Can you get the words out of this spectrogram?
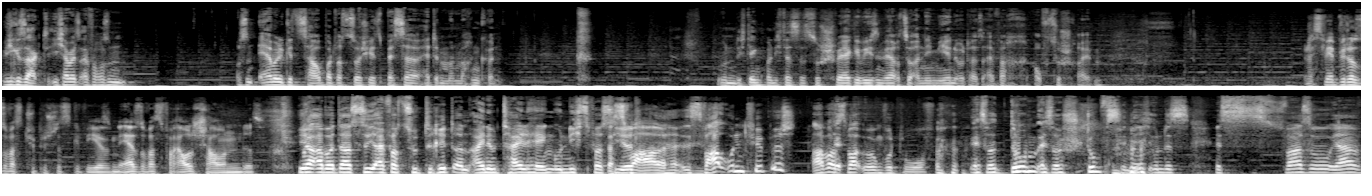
wie gesagt, ich habe jetzt einfach aus dem, aus dem Ärmel gezaubert, was zum Beispiel jetzt besser hätte man machen können. Und ich denke mal nicht, dass es so schwer gewesen wäre zu animieren oder es einfach aufzuschreiben. Das wäre wieder sowas Typisches gewesen, eher sowas Vorausschauendes. Ja, aber dass sie einfach zu dritt an einem Teil hängen und nichts Das passiert. war, es war untypisch, aber es war irgendwo doof. Es war dumm, es war stumpfsinnig und es, es war so, ja,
